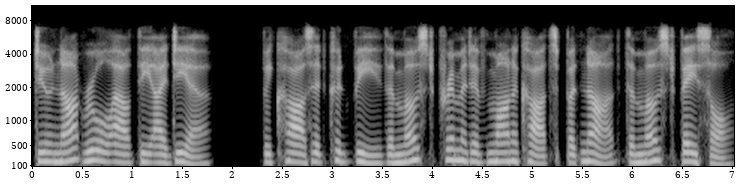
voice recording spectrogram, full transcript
do not rule out the idea, because it could be the most primitive monocots but not the most basal.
